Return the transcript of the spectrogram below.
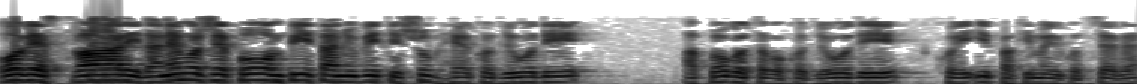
ove stvari da ne može po ovom pitanju biti šubhe kod ljudi a pogotovo kod ljudi koji ipak imaju kod sebe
